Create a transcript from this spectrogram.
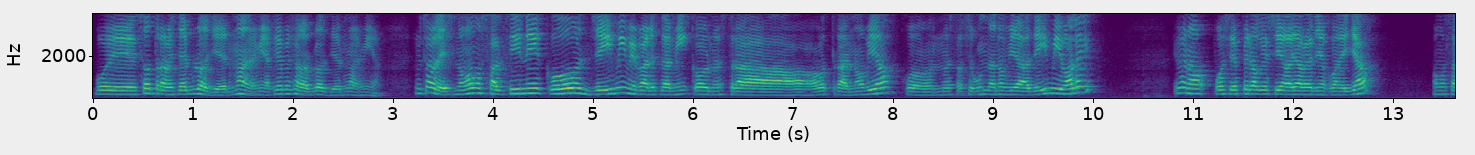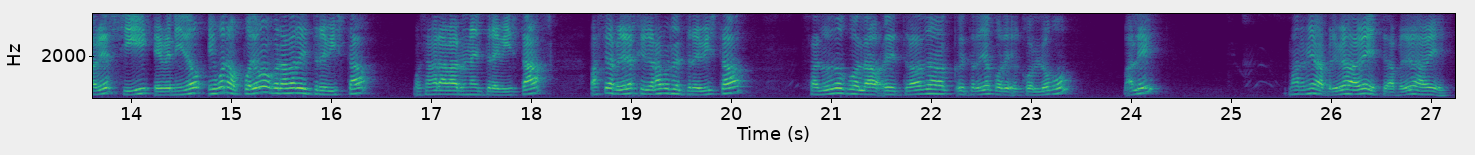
pues otra vez el blogger. Madre mía, qué pesado el blogger, madre mía. Chavales, nos vamos al cine con Jamie, me parece a mí, con nuestra otra novia, con nuestra segunda novia Jamie, ¿vale? Y bueno, pues espero que sí haya venido con ella. Vamos a ver, sí, he venido. Y bueno, podemos grabar la entrevista. Vamos a grabar una entrevista. Va a ser la primera vez que grabo una entrevista. Saludo con la entrada, entrada con, con logo. ¿Vale? Madre mía, la primera vez, la primera vez.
